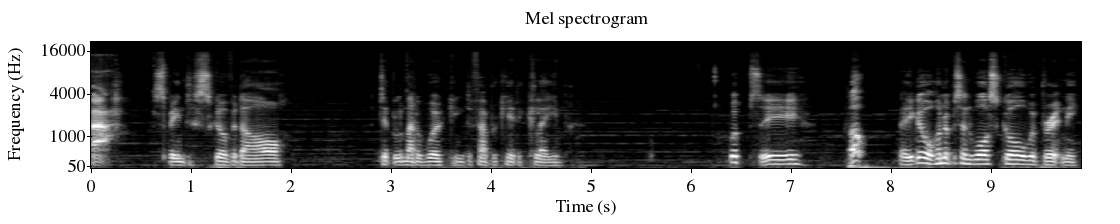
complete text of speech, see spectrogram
Ah, Spain discovered our diplomat working to fabricate a claim. Whoopsie. Oh, there you go, 100% war score with Brittany.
